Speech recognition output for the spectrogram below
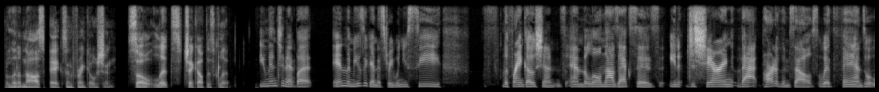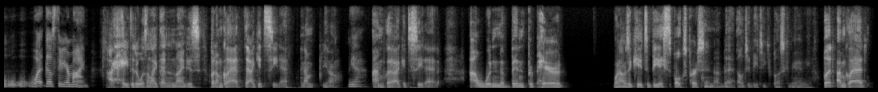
Lil Nas X and Frank Ocean. So let's check out this clip. You mentioned it, but in the music industry, when you see the Frank Oceans and the Lil Nas X's, you know, just sharing that part of themselves with fans, what goes through your mind? I hate that it wasn't like that in the '90s, but I'm glad that I get to see that, and I'm, you know, yeah, I'm glad I get to see that. I wouldn't have been prepared when I was a kid to be a spokesperson of the LGBTQ plus community, but I'm glad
